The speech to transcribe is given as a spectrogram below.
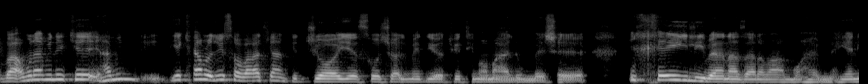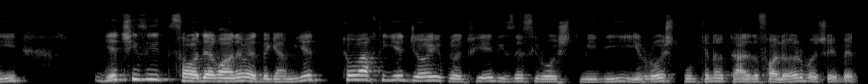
و اونم اینه که همین یکم راجعی صحبت کردم که جای سوشال مدیا توی تیما معلوم بشه. این خیلی به نظر من مهمه. یعنی یه چیزی صادقانه بهت بگم. یه تو وقتی یه جایی رو توی یه بیزنسی رشد میدی رشد ممکنه تعداد فالوور باشه به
